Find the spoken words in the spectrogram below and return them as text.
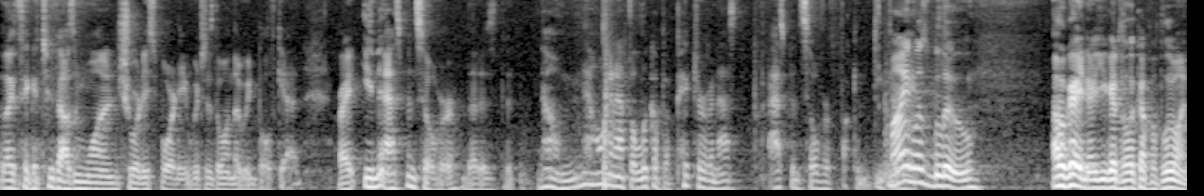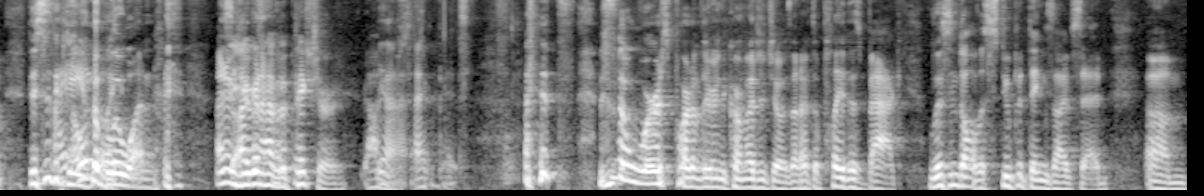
let's take a 2001 Shorty Sporty, which is the one that we'd both get, right? In Aspen Silver, that is the, no, now I'm going to have to look up a picture of an As- Aspen Silver fucking E38. Mine was blue. Oh, great. No, you get to look up a blue one. This is the I game. owned a like- blue one. I know So you're gonna have a picture- picture. Oh, yeah. I, bitch. this is the worst part of doing the Carmudgeon show is that I have to play this back, listen to all the stupid things I've said, um,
